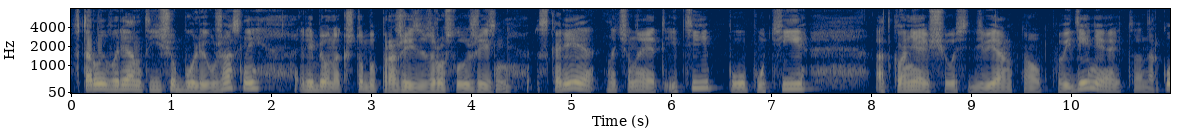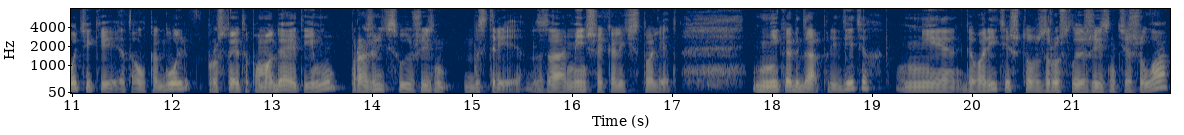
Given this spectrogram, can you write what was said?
Второй вариант еще более ужасный. Ребенок, чтобы прожить взрослую жизнь, скорее начинает идти по пути отклоняющегося девиантного поведения. Это наркотики, это алкоголь. Просто это помогает ему прожить свою жизнь быстрее, за меньшее количество лет. Никогда при детях не говорите, что взрослая жизнь тяжела,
